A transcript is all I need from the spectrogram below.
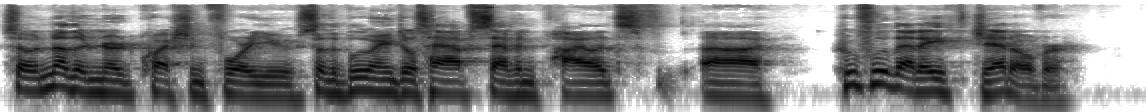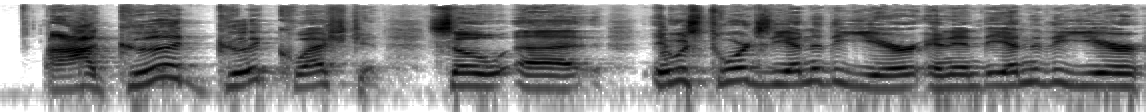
So another nerd question for you. So the Blue Angels have seven pilots. Uh, who flew that eighth jet over? Ah, good, good question. So uh, it was towards the end of the year, and at the end of the year,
